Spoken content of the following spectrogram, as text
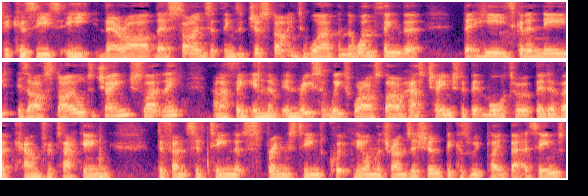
because he's he there are there's signs that things are just starting to work. And the one thing that that he's going to need is our style to change slightly. And I think in the in recent weeks where our style has changed a bit more to a bit of a counter-attacking defensive team that springs teams quickly on the transition because we played better teams,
